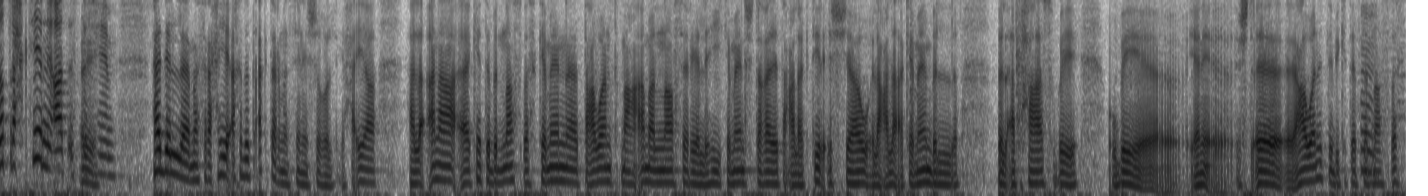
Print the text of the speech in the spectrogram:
نطرح كثير نقاط استفهام. هذه المسرحية أخذت أكثر من سنة شغل. الحقيقة هلا أنا آه، كاتب النص بس كمان تعاونت مع أمل ناصر يلي هي كمان اشتغلت على كتير أشياء والها علاقه كمان بال بالأبحاث وب وب يعني اشت... آه، عاونتني بكتابة. النص بس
